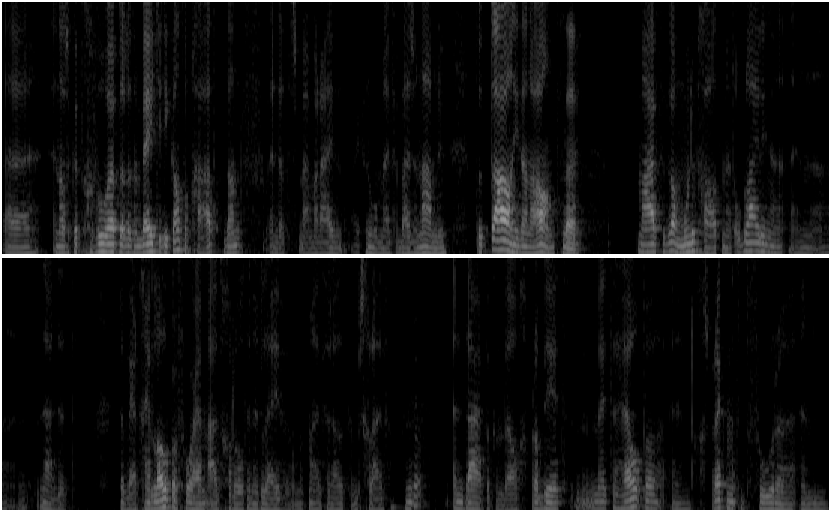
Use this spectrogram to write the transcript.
Eh, en als ik het gevoel heb dat het een beetje die kant op gaat, dan, en dat is bij Marijn, ik noem hem even bij zijn naam nu, totaal niet aan de hand. Nee. Maar hij heeft het wel moeilijk gehad met opleidingen. En eh, ja, dat, er werd geen loper voor hem uitgerold in het leven, om het maar even zo te beschrijven. Ja. En daar heb ik hem wel geprobeerd mee te helpen en gesprekken met hem te voeren. En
